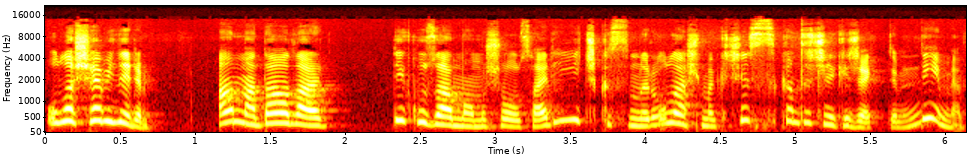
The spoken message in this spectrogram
ulaşabilirim. Ama dağlar dik uzanmamış olsaydı iç kısımlara ulaşmak için sıkıntı çekecektim değil mi?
